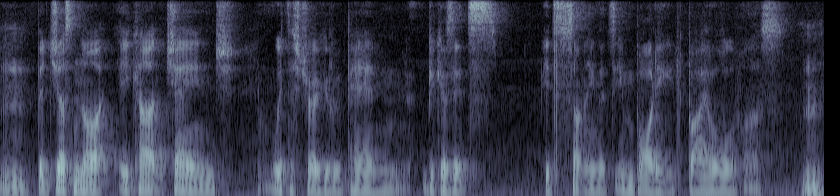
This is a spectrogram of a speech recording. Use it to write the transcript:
Mm. But just not it can't change with the stroke of a pen because it's it's something that's embodied by all of us. Mm.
